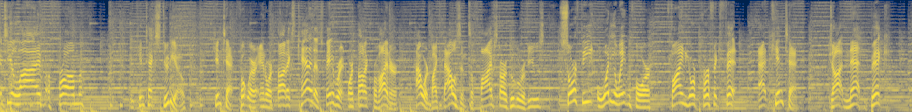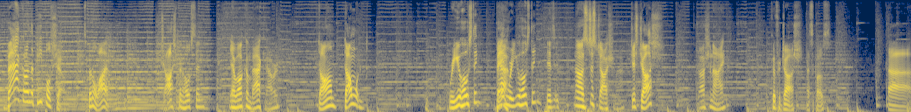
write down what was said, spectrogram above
Coming to you live from the Kintec studio. Kintec Footwear and Orthotics, Canada's favorite orthotic provider, powered by thousands of five star Google reviews. Sore feet, what are you waiting for? Find your perfect fit at kintec.net. Bik, back on the People Show. It's been a while. Josh been hosting. Yeah, welcome back, Howard. Dom, Dom, were you hosting? Ben, Yeah. were you hosting? Is it No, it's just Josh and I. just Josh? Josh and I. Good for Josh, I suppose. Uh,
